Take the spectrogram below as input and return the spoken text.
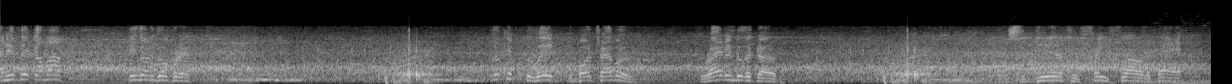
And if they come up, he's going to go for it. Look at the way the ball traveled right into the crowd. It's a beautiful free flow of the bat.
